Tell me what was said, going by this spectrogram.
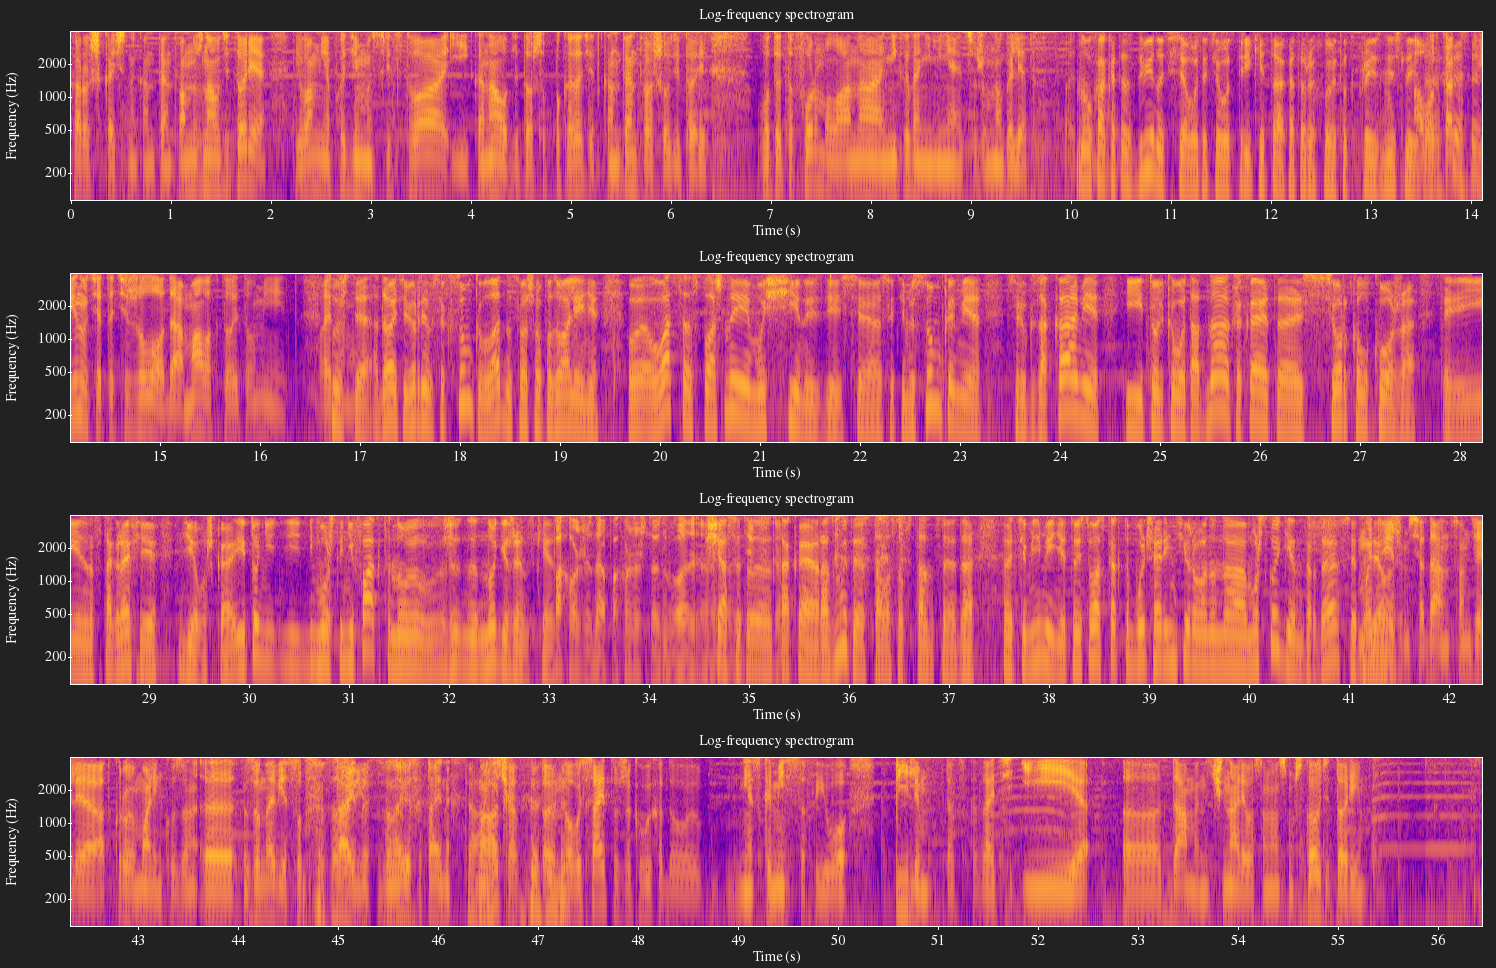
хороший качественный контент, вам нужна аудитория, и вам необходимы средства и каналы для того, чтобы показать этот контент вашей аудитории. Вот эта формула, она никогда не меняется уже много лет. Поэтому- Ну, как это сдвинуть все вот эти вот три кита, которых вы тут произнесли? А да? вот как сдвинуть, это тяжело, да, мало кто это умеет. Поэтому- Слушайте, давайте вернемся к сумкам, ладно, с вашего позволения. У у вас э, сплошные мужчины здесь э, с этими сумками, с рюкзаками, и только вот одна какая-то серкл кожа, э, и на фотографии девушка. И то, не, не- может, и не факт, но ж- ноги женские. Похоже, да, похоже, что это была э, Сейчас это девушка. такая размытая стала субстанция, да. Э, Тем не менее, то есть у вас как-то больше ориентировано на мужской гендер, да, все это Мы дело? движемся, да, на самом деле открою маленькую за- э, занавесу тайны. Занавесу. Тайны. Мы сейчас готовим новый сайт уже к выходу, несколько месяцев его пилим, так сказать. И э, да, мы начинали в основном с мужской аудитории.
